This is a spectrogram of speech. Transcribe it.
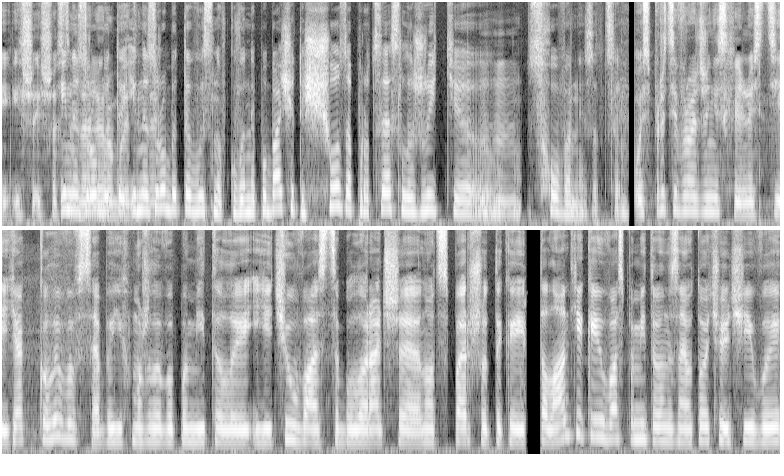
і, І, і, що- і, з не зробите, робити, і не зробите висновку. Ви не побачите, що за процес лежить Мгм. схований за цим. Ось про ці вроджені схильності. Як коли ви в себе їх можливо помітили, і чи у вас це було радше ну от спершу такий талант, який у вас помітили, не знаю, оточуючи ви,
